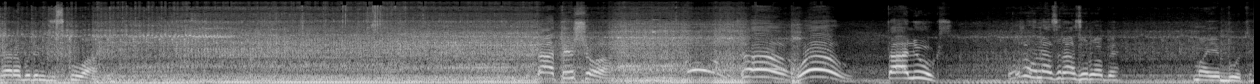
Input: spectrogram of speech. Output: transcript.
зараз будемо дискувати. Та ти що? Та люкс! Що вона зразу робить? Має бути.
